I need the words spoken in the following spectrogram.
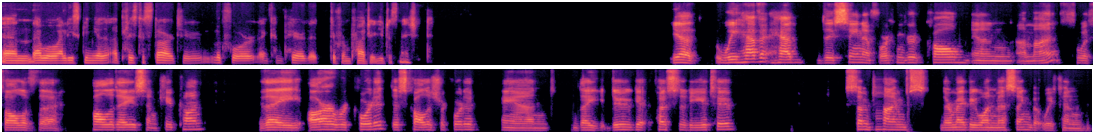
And that will at least give me a, a place to start to look for and compare the different project you just mentioned. Yeah, we haven't had the CNF working group call in a month with all of the holidays and KubeCon. They are recorded. This call is recorded and they do get posted to YouTube. Sometimes there may be one missing, but we can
